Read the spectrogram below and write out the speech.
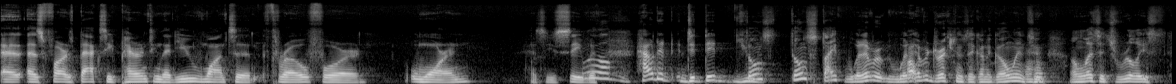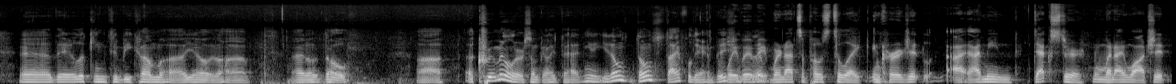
as far as backseat parenting that you want to throw for Warren. As you see, with how did did, did you Don't don't stifle whatever whatever Oh. directions they're going to go into, Uh-huh. unless it's really uh, they're looking to become uh, you know uh, I don't know uh, a criminal or something like that. You, know, you don't don't stifle their ambition. Wait, wait, wait. We're not supposed to like encourage it. I, I mean, Dexter, when I watch it,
